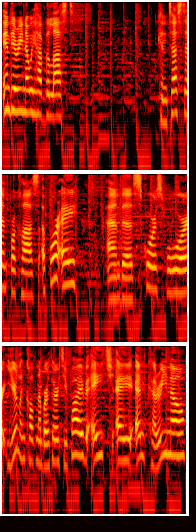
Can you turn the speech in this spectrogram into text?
In the arena, we have the last contestant for class 4A and the scores for yearling cult number 35 H.A. El Carino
